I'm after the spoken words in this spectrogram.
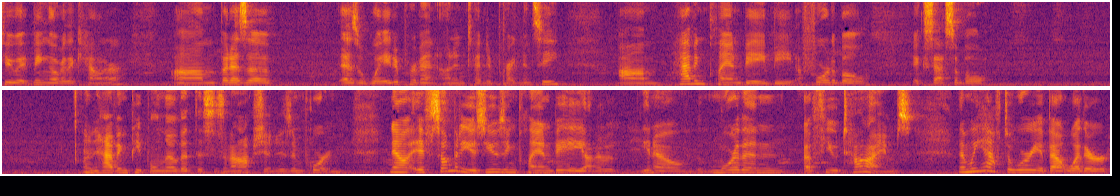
to it being over the counter, um, but as a as a way to prevent unintended pregnancy, um, having Plan B be affordable, accessible, and having people know that this is an option is important. Now, if somebody is using Plan B on a you know more than a few times, then we have to worry about whether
